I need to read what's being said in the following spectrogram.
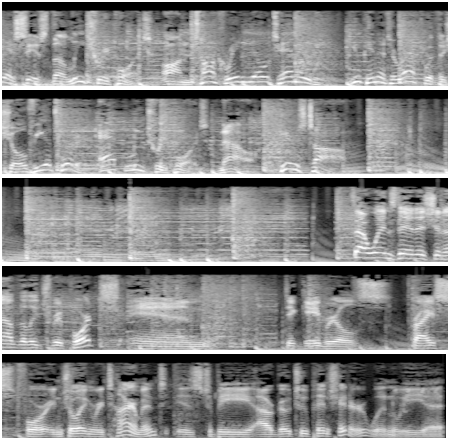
This is the Leach Report on Talk Radio 1080. You can interact with the show via Twitter at Leach Report. Now, here's Tom. It's our Wednesday edition of the Leach Report, and Dick Gabriel's price for enjoying retirement is to be our go-to pinch hitter when we uh,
